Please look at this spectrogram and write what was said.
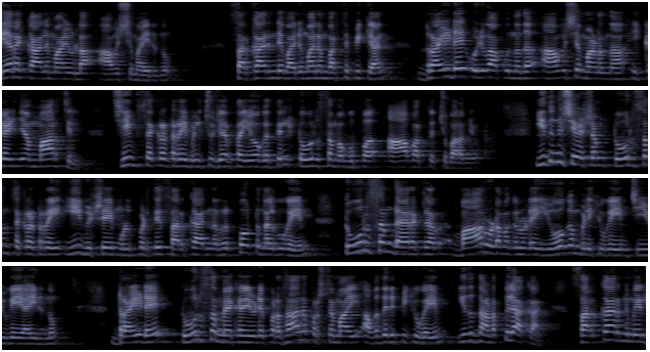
ഏറെക്കാലമായുള്ള ആവശ്യമായിരുന്നു. സർക്കാരിന്റെ വരുമാനം വർദ്ധിപ്പിക്കാൻ ഡ്രൈ ഡേ ഒഴിവാക്കുന്നത് ആവശ്യമാണെന്ന് ഇക്കഴിഞ്ഞ മാർച്ചിൽ ചീഫ് സെക്രട്ടറി വിളിച്ചു ചേർത്ത യോഗത്തിൽ ടൂറിസം വകുപ്പ് ആവർത്തിച്ചു പറഞ്ഞു. ഇതിനുശേഷം ടൂറിസം സെക്രട്ടറി ഈ വിഷയം ഉൾപ്പെടുത്തി സർക്കാരിന് റിപ്പോർട്ട് നൽകുകയും ടൂറിസം ഡയറക്ടർ ബാർ ഉടമകളുടെ യോഗം വിളിക്കുകയും ചെയ്യുകയായിരുന്നു. ഡ്രൈ ഡേ ടൂറിസം മേഖലയുടെ പ്രധാന പ്രശ്നമായി അവതരിപ്പിക്കുകയും ഇത് നടപ്പിലാക്കാൻ സർക്കാരിന് മേൽ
